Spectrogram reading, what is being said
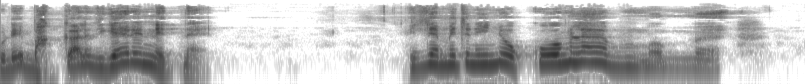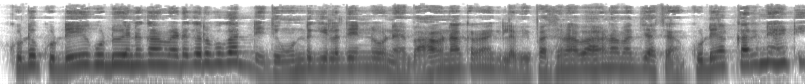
කුඩේ බක් ගාලා දිගාරෙන්නෙත් නැහැ. ඉතින් මෙතන ඉන්නේ ඔක්කොමලා කුඩ කුඩේ කුඩු වෙනකම් වැඩ කරපු කට්ටිය. ඉතින් උණ්ඩ කියලා දෙන්න ඕනේ. භාවනා කරන්න කියලා විපස්සනා භාවනා මැදයන් කුඩයක් කරන්නේ හැටි.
